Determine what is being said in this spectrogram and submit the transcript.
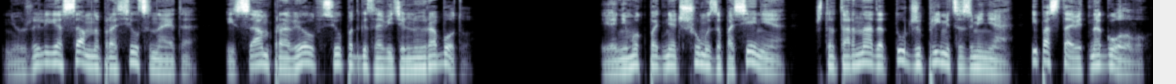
Неужели я сам напросился на это и сам провел всю подготовительную работу? Я не мог поднять шум из опасения, что торнадо тут же примется за меня и поставит на голову.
